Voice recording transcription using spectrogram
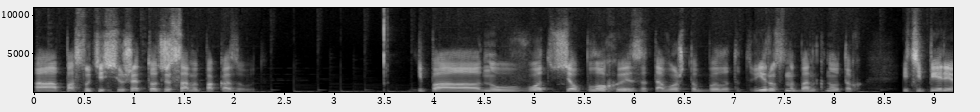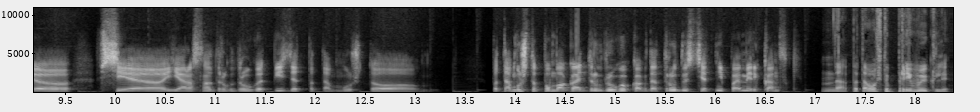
А по сути сюжет тот же самый показывают типа, ну вот, все плохо из-за того, что был этот вирус на банкнотах, и теперь э, все яростно друг друга пиздят, потому что... Потому что помогать друг другу, когда трудности, это не по-американски. Да, потому что привыкли.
